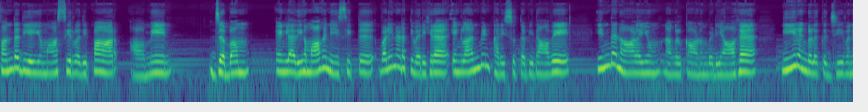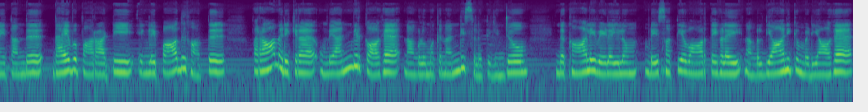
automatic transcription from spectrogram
சந்ததியையும் ஆசீர்வதிப்பார். ஆமேன். ஜெபம். எங்களை அதிகமாக நேசித்து வழிநடத்தி வருகிற எங்கள் அன்பின் பரிசுத்த பிதாவே இந்த நாளையும் நாங்கள் காணும்படியாக நீர் எங்களுக்கு ஜீவனை தந்து தயவு பாராட்டி எங்களை பாதுகாத்து பராமரிக்கிற உங்களுடைய அன்பிற்காக நாங்கள் உமக்கு நன்றி செலுத்துகின்றோம். இந்த காலை வேளையிலும் உடைய சத்திய வார்த்தைகளை நாங்கள் தியானிக்கும்படியாக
